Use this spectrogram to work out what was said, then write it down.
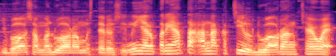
dibawa sama dua orang misterius ini yang ternyata anak kecil, dua orang cewek.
